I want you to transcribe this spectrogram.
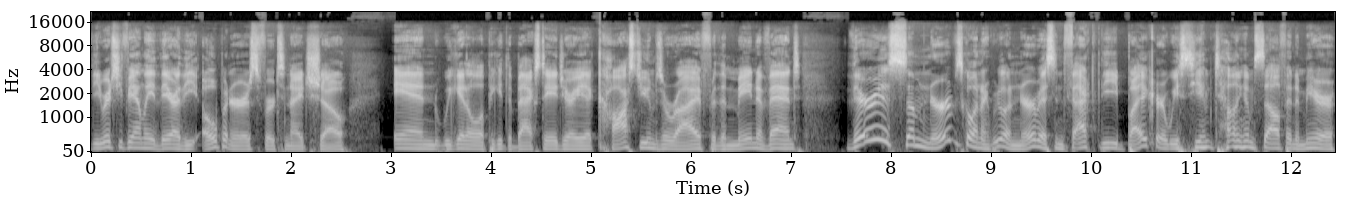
The Ritchie family, they are the openers for tonight's show, and we get a little peek at the backstage area. Costumes arrive for the main event. There is some nerves going. I'm real nervous. In fact, the biker, we see him telling himself in a mirror,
